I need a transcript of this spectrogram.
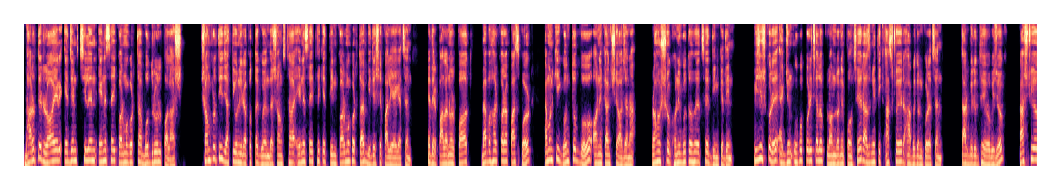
ভারতের রয়ের এজেন্ট ছিলেন এনএসআই কর্মকর্তা বদরুল পলাশ। সম্প্রতি জাতীয় নিরাপত্তা গোয়েন্দা সংস্থা এনএসআই থেকে তিন কর্মকর্তা বিদেশে পালিয়ে গেছেন। এদের পালানোর পথ, ব্যবহার করা পাসপোর্ট, এমনকি গন্তব্য অনেকাংশে অজানা। রহস্য ঘনীভূত হয়েছে দিনকে দিন। বিশেষ করে একজন উপপরিচালক লন্ডনে পৌঁছে রাজনৈতিক আশ্রয়ের আবেদন করেছেন। তার বিরুদ্ধে অভিযোগ, রাষ্ট্রীয়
